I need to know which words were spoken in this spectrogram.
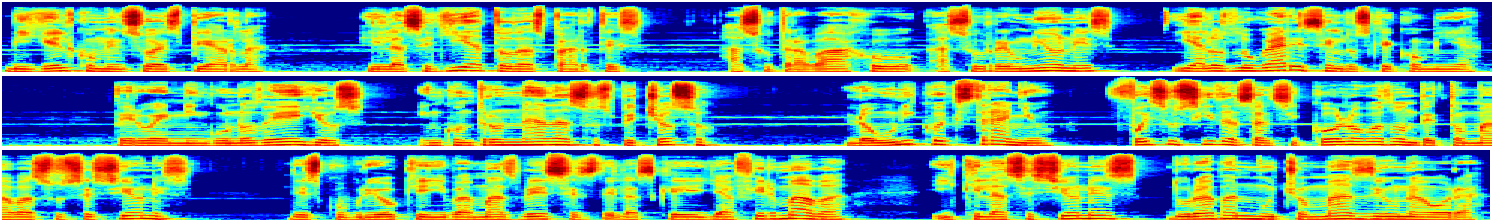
Miguel comenzó a espiarla y la seguía a todas partes, a su trabajo, a sus reuniones y a los lugares en los que comía. Pero en ninguno de ellos encontró nada sospechoso. Lo único extraño fue sus idas al psicólogo donde tomaba sus sesiones. Descubrió que iba más veces de las que ella afirmaba y que las sesiones duraban mucho más de una hora.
